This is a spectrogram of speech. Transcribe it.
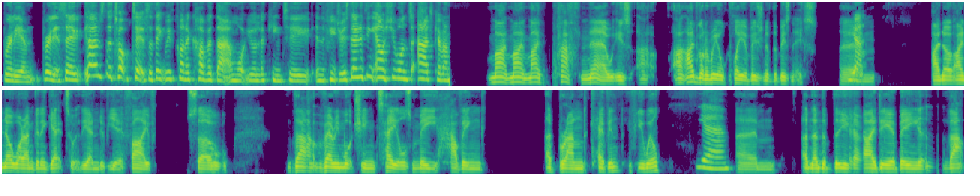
brilliant brilliant. So in terms of the top tips i think we've kind of covered that and what you're looking to in the future. Is there anything else you want to add kevin? My my my path now is uh, I, have got a real clear vision of the business. Um, yeah. I know I know where I'm going to get to at the end of year five. So that very much entails me having a brand Kevin, if you will. Yeah. Um, and then the, the idea being at that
